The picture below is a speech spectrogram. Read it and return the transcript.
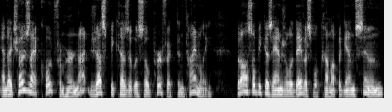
and I chose that quote from her not just because it was so perfect and timely, but also because Angela Davis will come up again soon.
